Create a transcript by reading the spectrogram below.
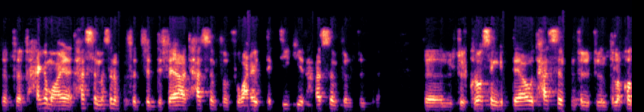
في, حاجة معينة تحسن مثلا في, في الدفاع تحسن في, في وعيه التكتيكي تحسن في في في, في ال crossing بتاعه تحسن في, ال- في الانطلاقات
